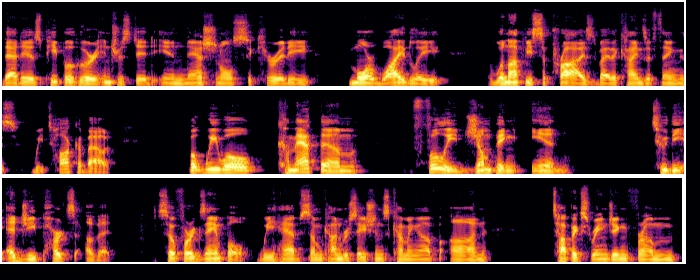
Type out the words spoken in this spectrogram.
That is, people who are interested in national security more widely will not be surprised by the kinds of things we talk about, but we will come at them fully jumping in to the edgy parts of it. So, for example, we have some conversations coming up on topics ranging from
